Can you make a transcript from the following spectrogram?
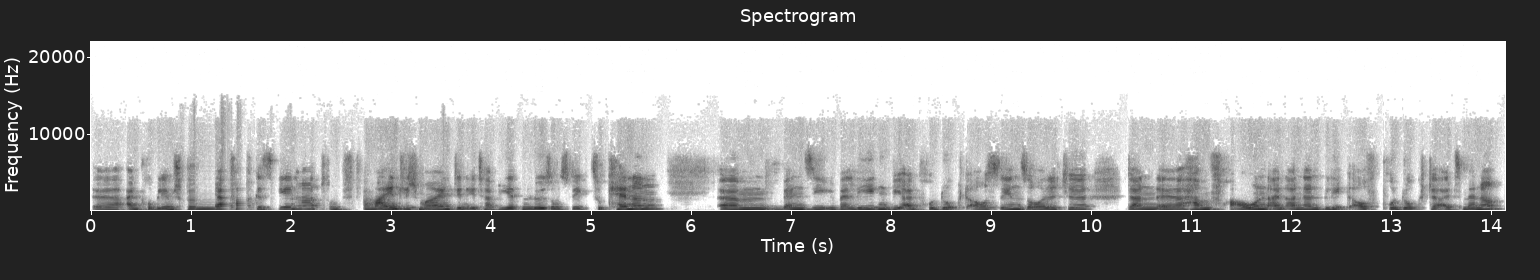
äh, ein Problem schon mehrfach gesehen hat und vermeintlich meint, den etablierten Lösungsweg zu kennen wenn Sie überlegen, wie ein Produkt aussehen sollte, dann äh, haben Frauen einen anderen Blick auf Produkte als Männer.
